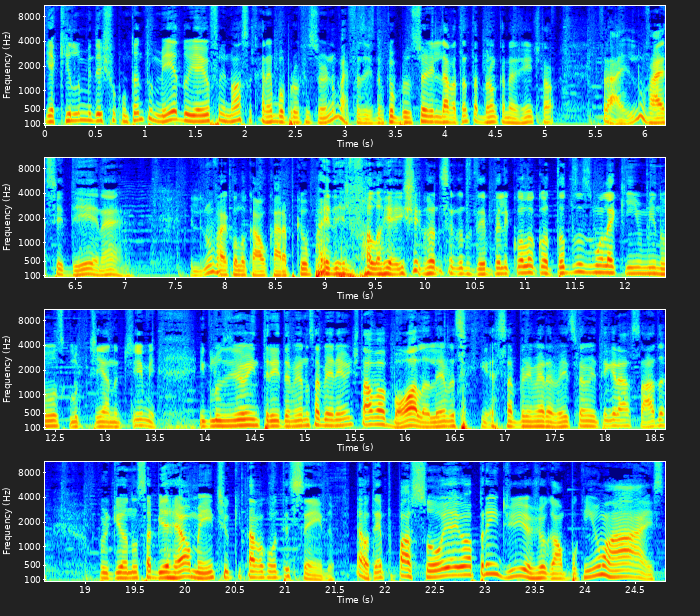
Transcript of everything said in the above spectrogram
E aquilo me deixou com tanto medo. E aí eu falei, nossa, caramba, o professor não vai fazer isso, porque o professor ele dava tanta bronca na gente e tal. Eu falei, ah, ele não vai ceder, né? Ele não vai colocar o cara, porque o pai dele falou, e aí chegou no segundo tempo, ele colocou todos os molequinhos minúsculos que tinha no time. Inclusive eu entrei também, eu não sabia nem onde estava a bola. Lembra assim, essa primeira vez foi muito engraçada, porque eu não sabia realmente o que estava acontecendo. É, o tempo passou e aí eu aprendi a jogar um pouquinho mais.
